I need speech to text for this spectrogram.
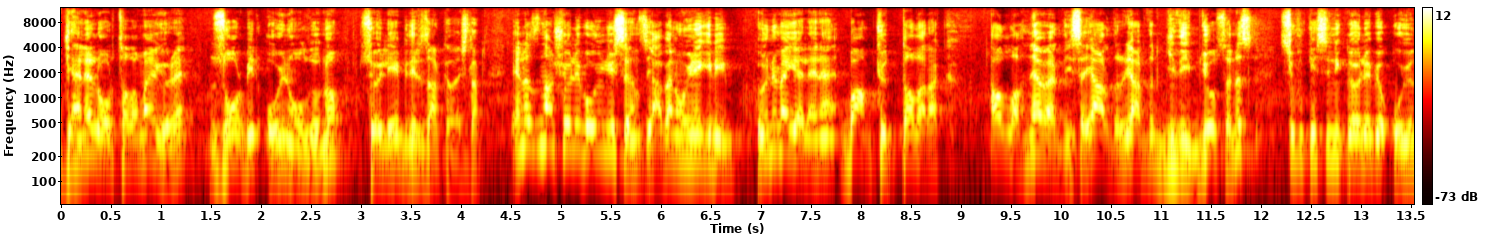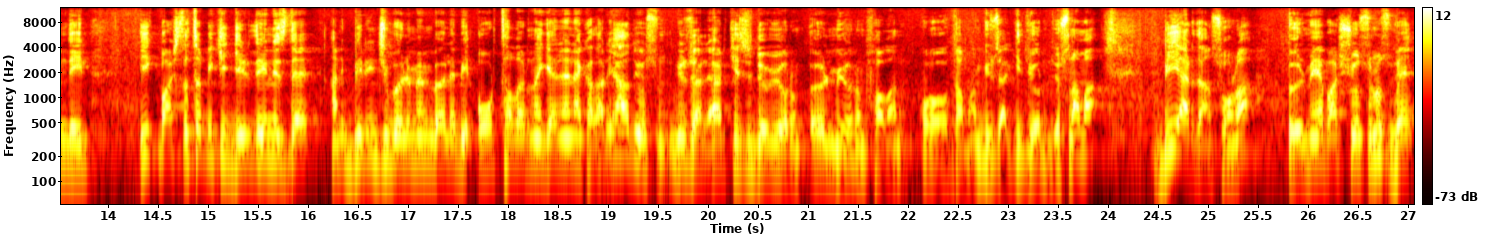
genel ortalamaya göre zor bir oyun olduğunu söyleyebiliriz arkadaşlar. En azından şöyle bir oyuncuysanız ya ben oyuna gireyim. Önüme gelene bam küt dalarak Allah ne verdiyse yardır yardır gideyim diyorsanız Sifu kesinlikle öyle bir oyun değil. İlk başta tabii ki girdiğinizde hani birinci bölümün böyle bir ortalarına gelene kadar ya diyorsun güzel herkesi dövüyorum ölmüyorum falan. O tamam güzel gidiyorum diyorsun ama bir yerden sonra ölmeye başlıyorsunuz ve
